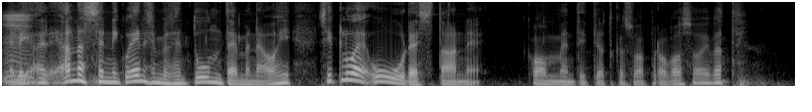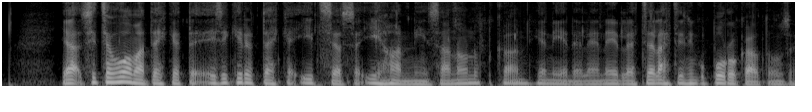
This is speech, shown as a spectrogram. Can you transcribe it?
Mm. Eli anna sen niin kuin ensimmäisen tunteen mennä ohi. Sitten lue uudestaan ne kommentit, jotka sua provosoivat. Ja sitten sä huomaat ehkä, että ei se kirjoittaja ehkä itse asiassa ihan niin sanonutkaan ja niin edelleen. edelleen. Että se lähti niin purkautumaan se.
